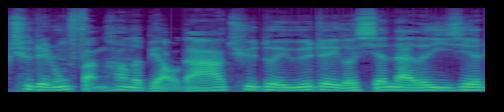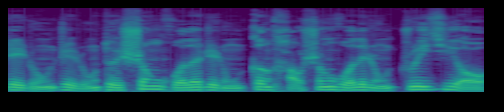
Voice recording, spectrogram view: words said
去这种反抗的表达，去对于这个现代的一些这种这种对生活的这种更好生活的这种追求，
